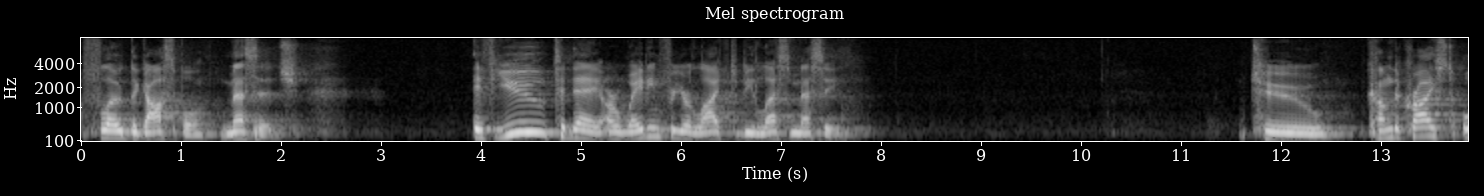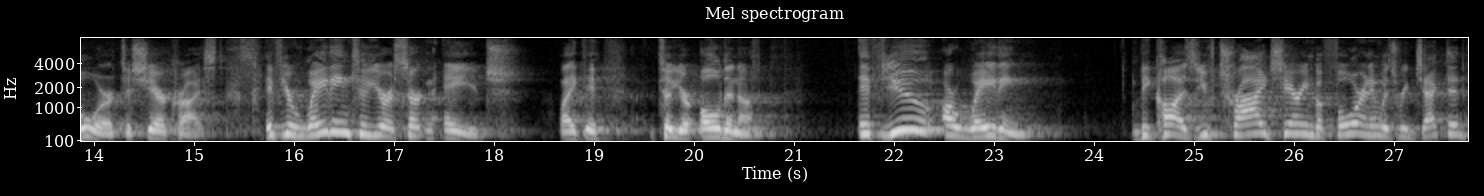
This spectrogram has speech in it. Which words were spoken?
flowed the gospel message. If you today are waiting for your life to be less messy, to come to Christ or to share Christ, if you're waiting till you're a certain age, like if, till you're old enough, if you are waiting because you've tried sharing before and it was rejected,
